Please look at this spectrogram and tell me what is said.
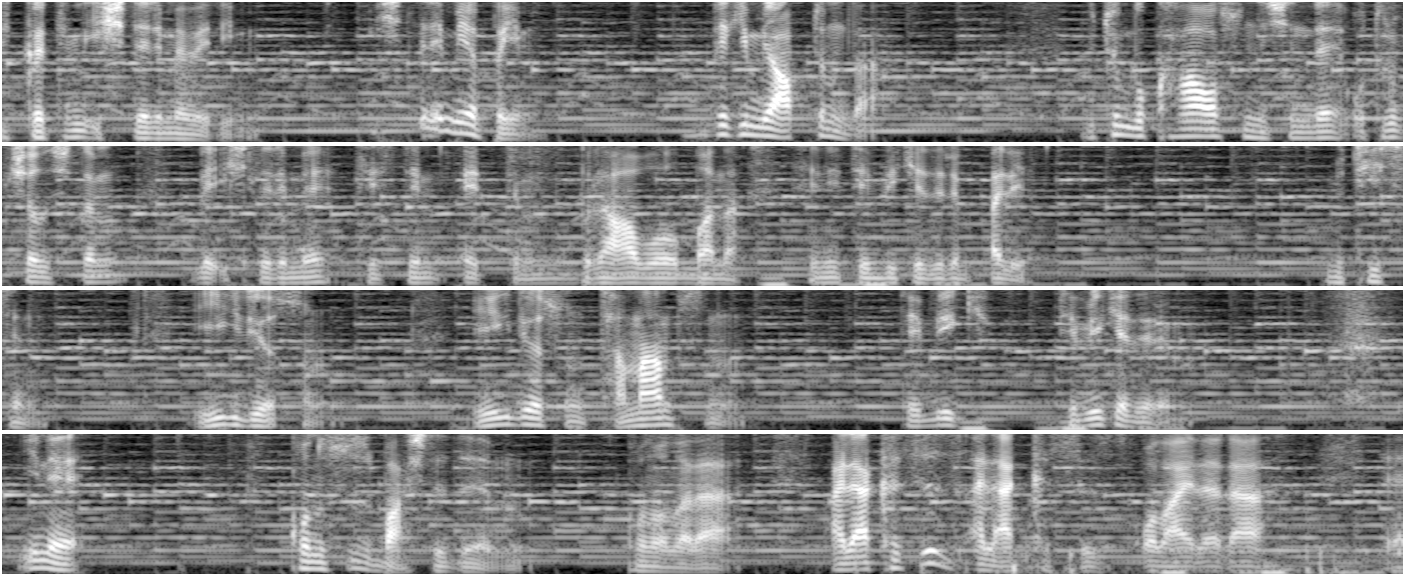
dikkatimi işlerime vereyim. İşlerimi yapayım. Nitekim yaptım da. Bütün bu kaosun içinde oturup çalıştım ve işlerimi teslim ettim. Bravo bana. Seni tebrik ederim Ali. Müthişsin. İyi gidiyorsun. İyi gidiyorsun. Tamamsın. Tebrik. Tebrik ederim. Yine konusuz başladığım konulara, alakasız alakasız olaylara, e,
